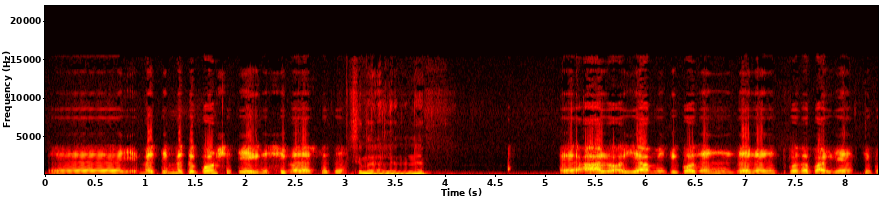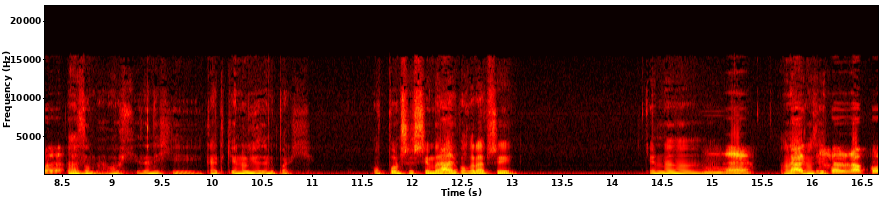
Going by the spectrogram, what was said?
Ε, με, τη, με τον Πόνσε τι έγινε σήμερα, έρχεται; Σήμερα λένε, ναι. Ε, άλλο για αμυντικό δεν, δεν λένε τίποτα πάλι, ε, τίποτα. Θα δούμε. Όχι, δεν έχει κάτι καινούριο, δεν υπάρχει. Ο Πόνσε σήμερα να Κάτι. υπογράψει και να Ναι, ανακοινωθεί. κάτι θέλω να πω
